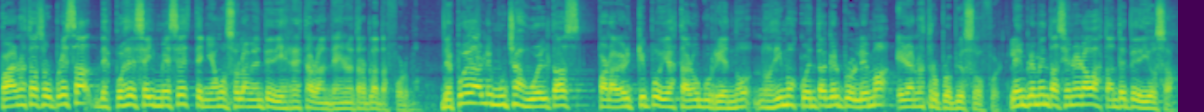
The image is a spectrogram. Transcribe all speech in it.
Para nuestra sorpresa, después de seis meses teníamos solamente 10 restaurantes en nuestra plataforma. Después de darle muchas vueltas para ver qué podía estar ocurriendo, nos dimos cuenta que el problema era nuestro propio software. La implementación era bastante tediosa.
